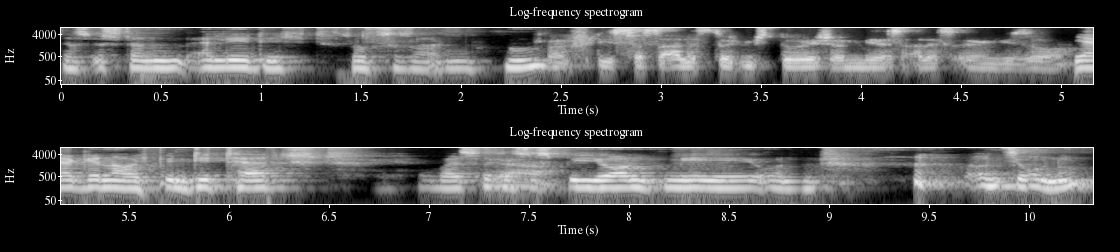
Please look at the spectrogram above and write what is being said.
das ist dann erledigt sozusagen. Hm? Dann fließt das alles durch mich durch und mir ist alles irgendwie so. Ja, genau, ich bin detached. Weißt du, ja. das ist beyond me und, und so, ne?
